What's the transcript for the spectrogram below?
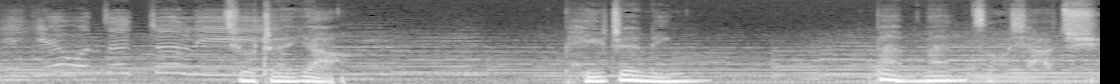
爷爷，我在这里。就这样。陪着您慢慢走下去，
